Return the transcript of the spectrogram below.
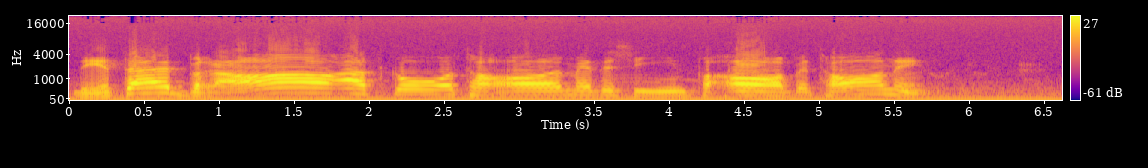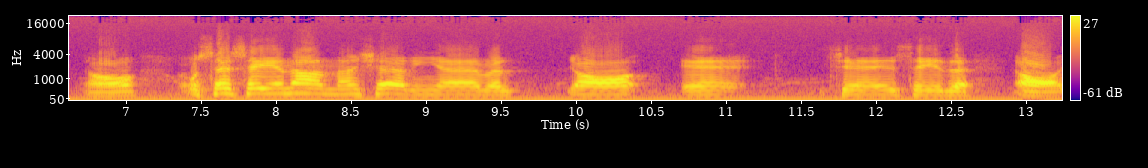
det är bra att gå och ta medicin på avbetalning. Ja, och sen säger en annan kärringjävel, ja, eh, säger det, ja,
